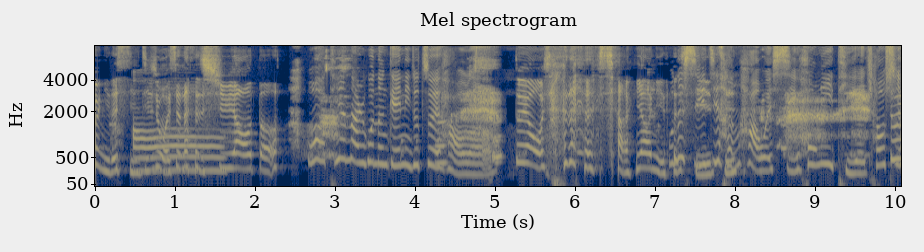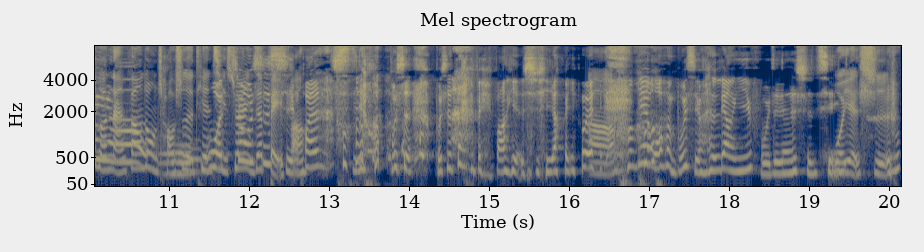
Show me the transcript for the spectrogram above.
为你的洗衣机是我现在很需要的。哇，天哪！如果能给你就最好了。对啊，我现在很想要你的洗衣机。我的洗衣机很好诶，洗烘一体诶，超适合南方这种潮湿的天气。虽然你在北方，喜欢不是不是在北方也需要，因为因为我很不喜欢晾。衣服这件事情，我也是。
